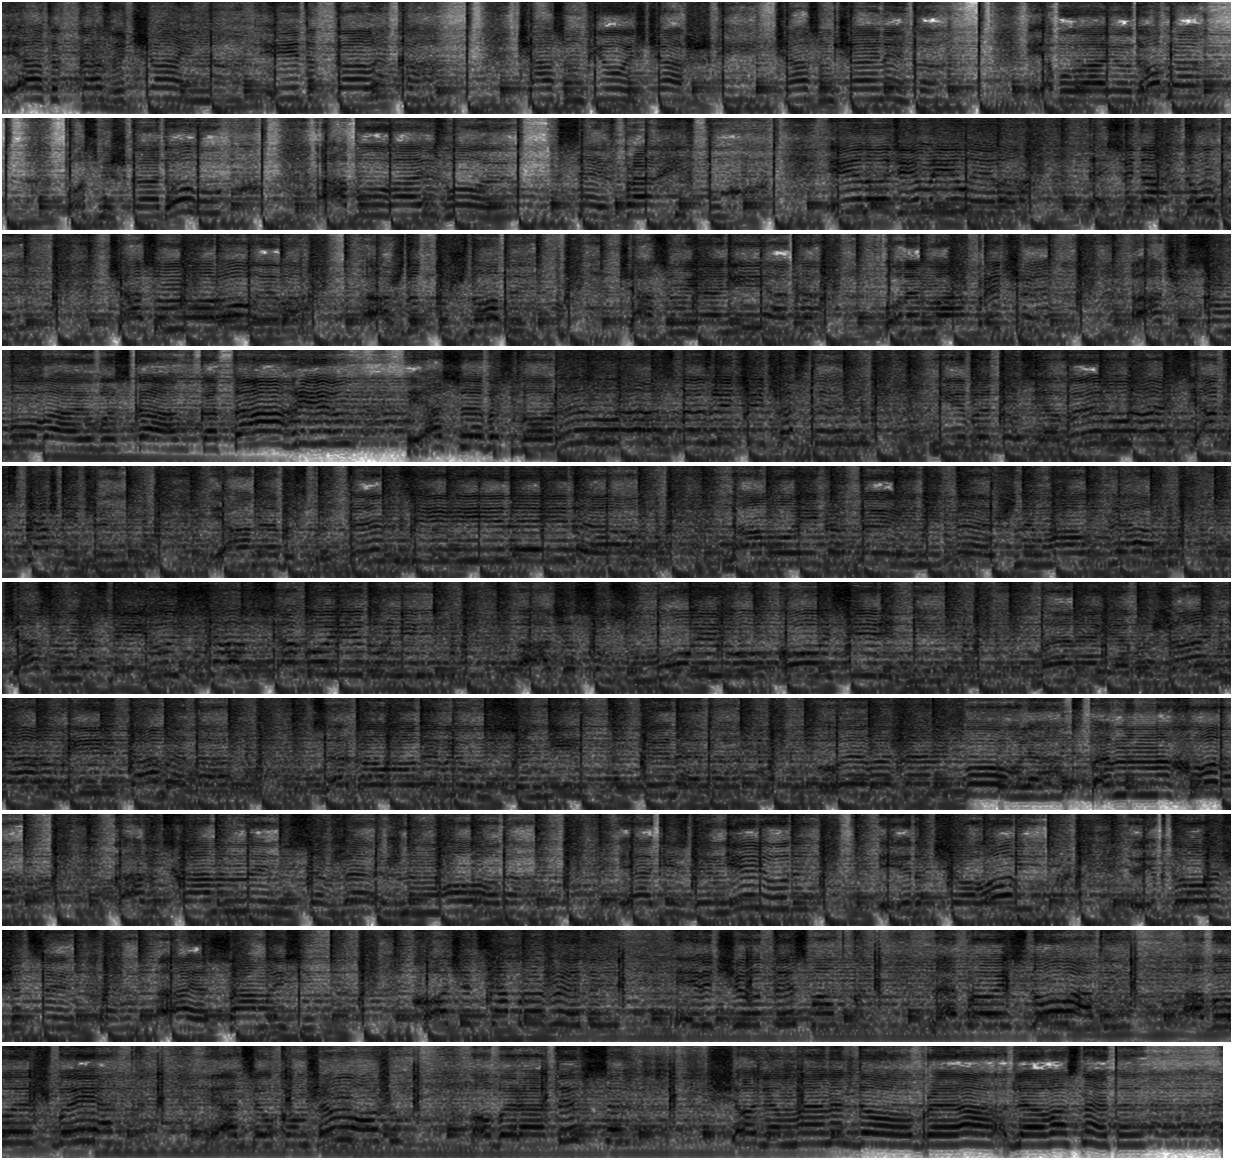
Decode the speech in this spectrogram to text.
Я така звичайна і така легка. Часом п'ю із чашки, часом чайника. Я буваю добра, посмішка до вух, а буваю злою, все і в прах, і в пух. Іноді мрійлива, десь в світах думки, часом норовлива, аж до тошноти. Часом я ніяка, бо нема причин, часом буваю блискавка та грім. Я себе створила з безлічі частин, нібито з'явилась, хода. Кажуть, схаменися вже ж не молода. Якісь дивні люди, і до вік? Вік лише цифра, а я самий сік. Хочеться прожити і відчути смак, не проіснувати, аби лиш би як. Я цілком же можу обирати все, що для мене добре, а для вас не те.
